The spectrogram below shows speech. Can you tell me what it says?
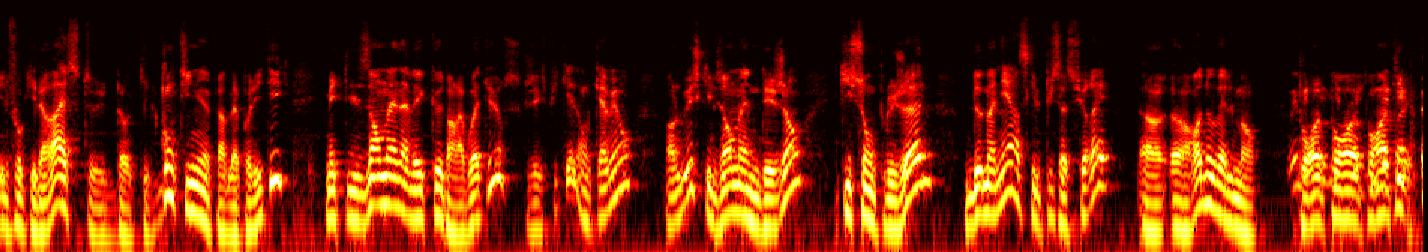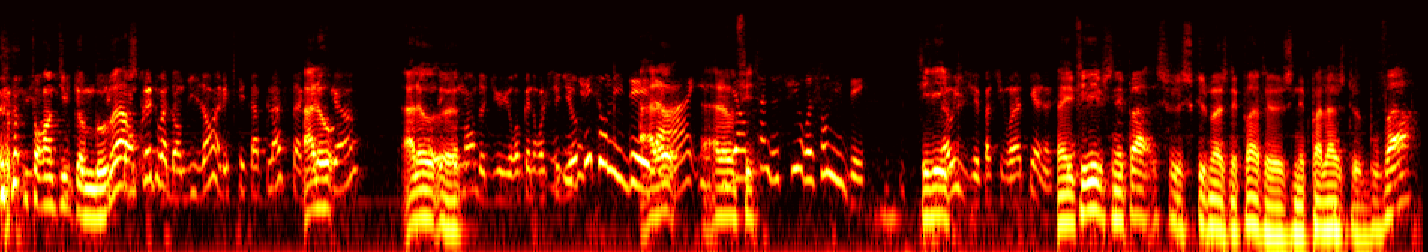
Il faut qu'ils restent, donc qu'ils continuent à faire de la politique, mais qu'ils emmènent avec eux dans la voiture, c'est ce que j'expliquais, dans le camion, dans le bus, qu'ils emmènent des gens qui sont plus jeunes, de manière à ce qu'ils puissent assurer un, un renouvellement. Oui, pour, pour, pour, un type, pour un type comme Tu Bouvard, t'en prêt, toi, dans 10 ans, à laisser ta place à Allô quelqu'un allô, euh, du Rock'n'Roll Il Studio suit son idée, Allô, là. hein. Il, allô, il est en train de suivre son idée. Philippe. Ah oui, je vais pas suivre la tienne. Eh, Philippe, je n'ai pas, excuse-moi, je n'ai pas, je n'ai pas l'âge de Bouvard.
